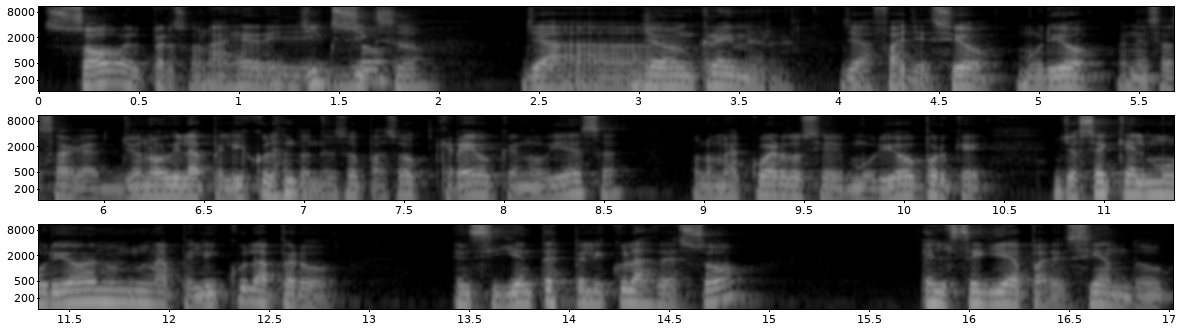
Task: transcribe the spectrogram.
Saw, el personaje de Jigsaw, ya... John Kramer ya falleció, murió en esa saga. Yo no vi la película en donde eso pasó, creo que no vi esa, o no me acuerdo si murió, porque yo sé que él murió en una película, pero en siguientes películas de eso, él seguía apareciendo.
